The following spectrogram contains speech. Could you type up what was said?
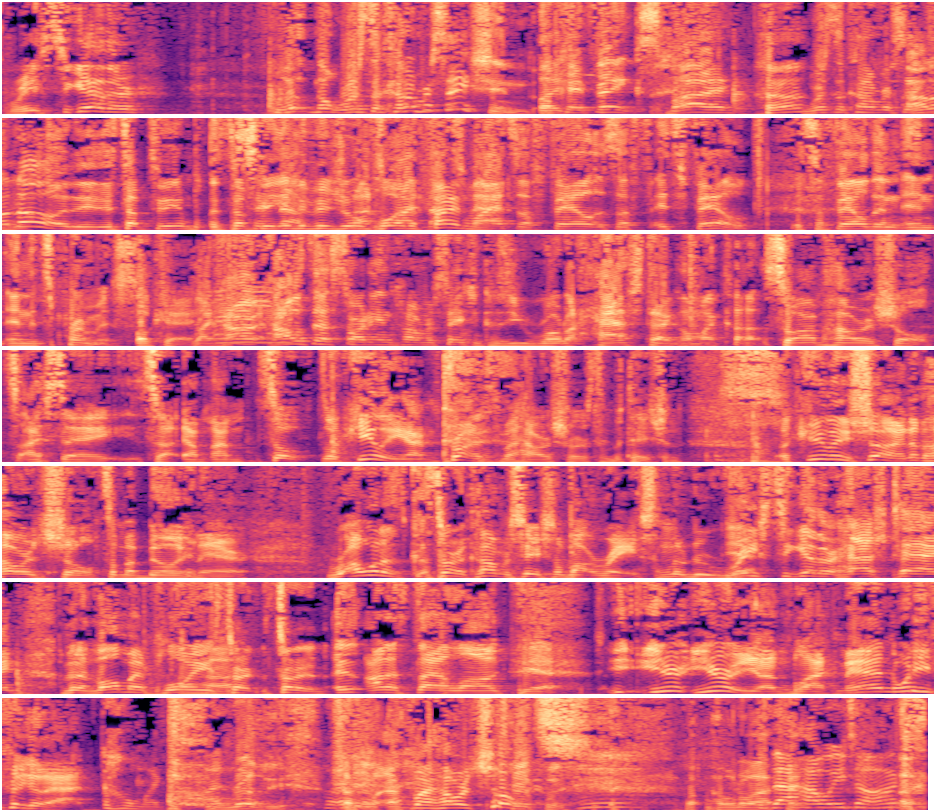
race together. What, no, where's the conversation? Like- okay, thanks. Bye. Huh? Where's the conversation? I don't know. It's up to the it's up to the that- individual that's employee why, to find that's why that. it's a failed. It's a it's failed. It's a failed in, in, in its premise. Okay. Like how, how is that starting a conversation? Because you wrote a hashtag on my cup. so I'm Howard Schultz. I say so. I'm, I'm so so Keely. I'm trying. It's my Howard Schultz invitation. Akili Shine. I'm Howard Schultz. I'm a billionaire. I want to start a conversation about race. I'm going to do Yeah. race together hashtag. I'm going to have all my employees Uh-huh. start start an honest dialogue. Yeah. You're you're a young black man. What do you think of that? Oh my god. really? That's my, that's my Howard Schultz. Uh, what do I Is that how we talk? I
